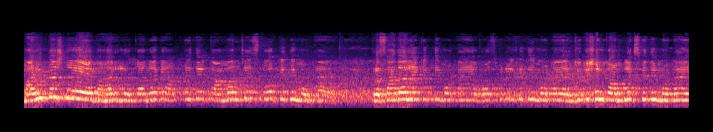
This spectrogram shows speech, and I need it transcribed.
माहीतच नाही आहे बाहेर लोकांना की आपल्या इथे कामांचे स्कोप किती मोठा आहे. प्रसादालय किती मोठा आहे हॉस्पिटल किती मोठा आहे एज्युकेशन कॉम्प्लेक्स किती मोठा आहे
